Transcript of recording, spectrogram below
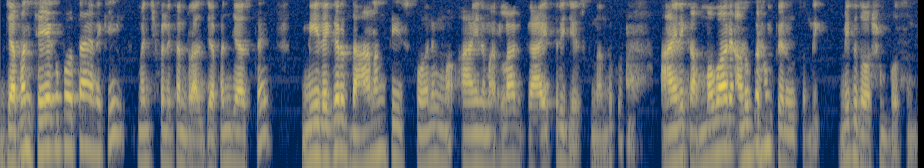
జపం చేయకపోతే ఆయనకి మంచి ఫలితం రాదు. జపం చేస్తే మీ దగ్గర దానం తీసుకొని ఆయన మరలా గాయత్రి చేసుకున్నందుకు ఆయనకి అమ్మవారి అనుగ్రహం పెరుగుతుంది. మీకు దోషం పోతుంది.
